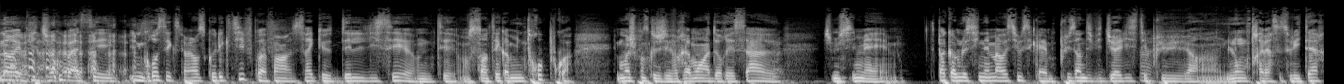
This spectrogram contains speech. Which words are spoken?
non, et puis du coup, bah, c'est une grosse expérience collective, quoi. Enfin, c'est vrai que dès le lycée, on était, on se sentait comme une troupe, quoi. Et moi, je pense que j'ai vraiment adoré ça. Euh, Je me suis dit, mais c'est pas comme le cinéma aussi où c'est quand même plus individualiste et plus un- une longue traversée solitaire.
